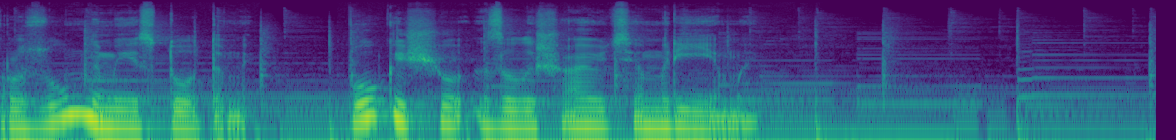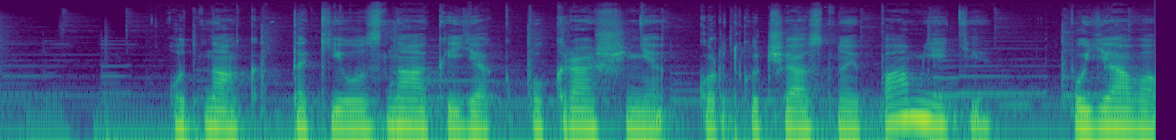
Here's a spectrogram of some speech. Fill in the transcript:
розумними істотами, поки що залишаються мріями. Однак такі ознаки, як покращення короткочасної пам'яті, поява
